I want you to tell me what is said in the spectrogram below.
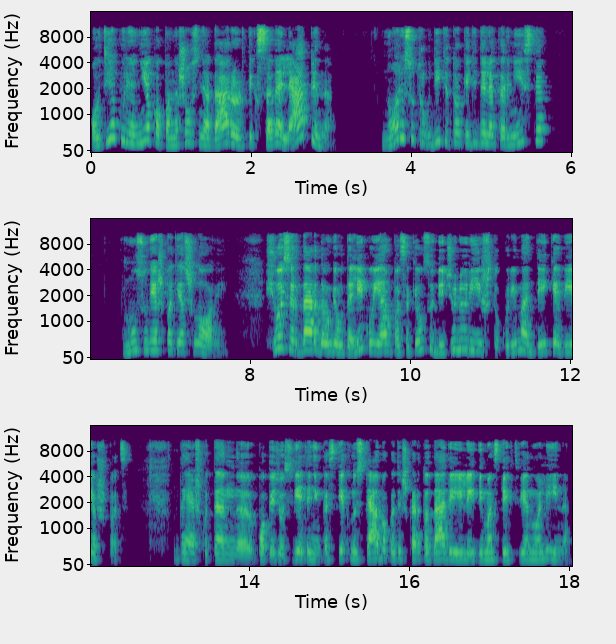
o tie, kurie nieko panašaus nedaro ir tik save lepina, nori sutrukdyti tokią didelę tarnystę mūsų viešpaties šloviai. Šiuos ir dar daugiau dalykų jam pasakiau su didžiuliu ryštu, kurį man teikia viešpats. Tai aišku, ten e, popiežiaus vietininkas tiek nustebo, kad iš karto davė įleidimą steigti vienuolyną.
